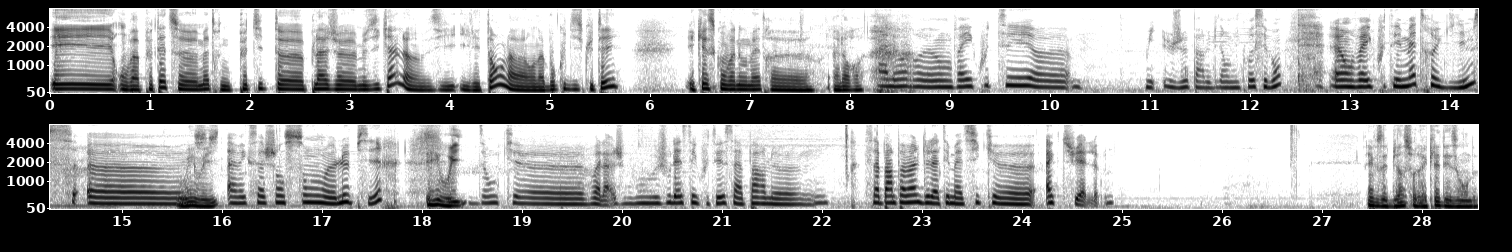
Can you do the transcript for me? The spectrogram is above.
Et on va peut-être se mettre une petite euh, plage euh, musicale. Il est temps là, on a beaucoup discuté. Et qu'est-ce qu'on va nous mettre euh, alors? Alors, euh, on va écouter. Oui, je parle bien au micro, c'est bon. Euh, on va écouter Maître Gims euh, Oui, oui. avec sa chanson euh, Le Pire. Eh oui. Donc euh, voilà, je vous, je vous laisse écouter. Ça parle, ça parle pas mal de la thématique actuelle. Et vous êtes bien sur la clé des ondes.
